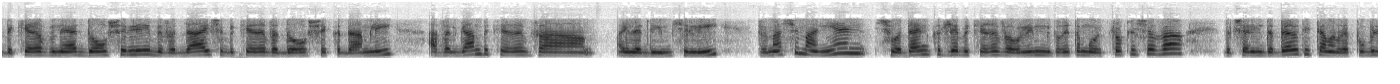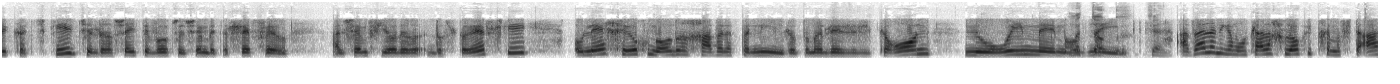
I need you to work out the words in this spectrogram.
בקרב בני הדור שלי, בוודאי שבקרב הדור שקדם לי, אבל גם בקרב ה- הילדים שלי. ומה שמעניין, שהוא עדיין כזה בקרב העולים מברית המועצות לשעבר, וכשאני מדברת איתם על רפובליקת שקית, שזה ראשי תיבות של שם בית הספר על שם פיודר דוסטויבסקי, עולה חיוך מאוד רחב על הפנים, זאת אומרת, זה זיכרון נעורים אה, מאוד מתוק, נעים. כן. אבל אני גם רוצה לחלוק איתכם הפתעה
